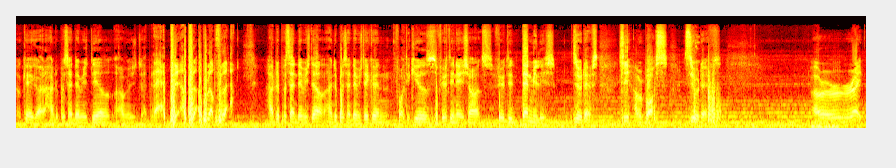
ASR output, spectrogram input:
Okay, got 100% damage deal. How much? 100% damage dealt, 100% damage taken, 40 kills, 15 headshots, 15, 10 melees, 0 deaths. See, I'm a boss. 0 deaths. Alright.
